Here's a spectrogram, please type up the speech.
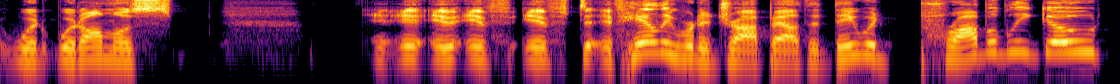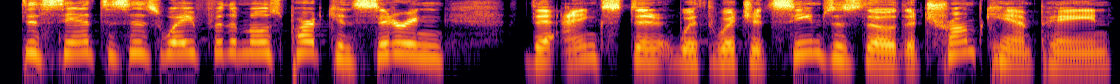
would would almost if if if Haley were to drop out, that they would probably go DeSantis's way for the most part, considering the angst with which it seems as though the Trump campaign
